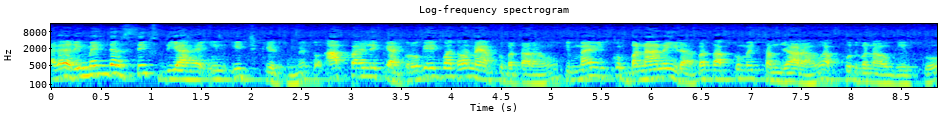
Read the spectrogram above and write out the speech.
अगर रिमाइंडर सिक्स दिया है इन इच केस में तो आप पहले क्या करोगे? एक बात और मैं आपको बता रहा हूँ कि मैं इसको बना नहीं रहा, बस आपको मैं समझा रहा हूँ, आप खुद बनाओगे इसको।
